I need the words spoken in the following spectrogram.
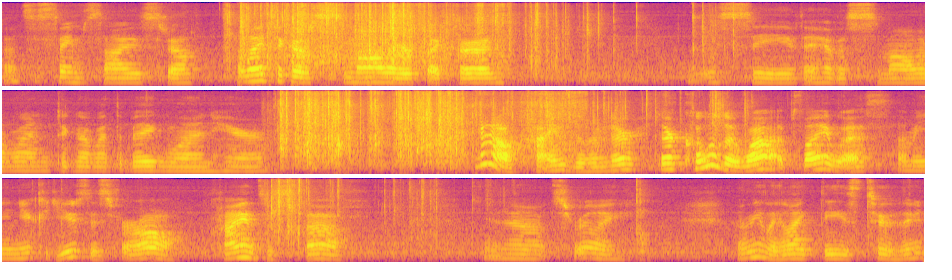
that's the same size still. I'd like to go smaller if I could. See if they have a smaller one to go with the big one here. Got all kinds of them. They're, they're cool to play with. I mean, you could use this for all kinds of stuff. You know, it's really, I really like these too. They,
